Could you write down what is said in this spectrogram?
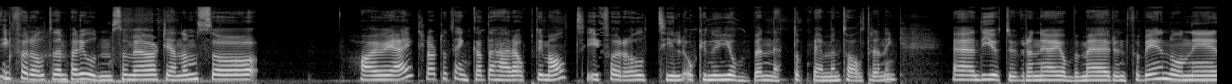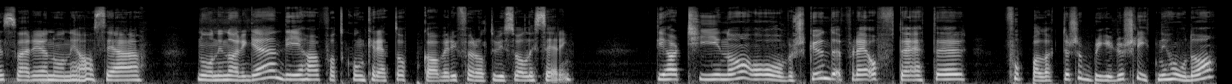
I forhold til den perioden som vi har vært gjennom, så har jo jeg klart å tenke at det her er optimalt i forhold til å kunne jobbe nettopp med mentaltrening. Eh, de utøverne jeg jobber med rundt forbi, noen i Sverige, noen i Asia, noen i Norge, de har fått konkrete oppgaver i forhold til visualisering. De har tid nå og overskudd, for det er ofte etter fotballøkter så blir du sliten i hodet òg,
